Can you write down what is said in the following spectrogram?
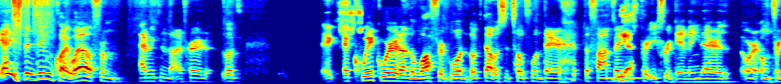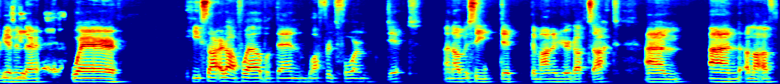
Yeah, he's been doing quite well from everything that I've heard. Look, a, a quick word on the Watford one. Look, that was a tough one there. The fan base yeah. is pretty forgiving there, or unforgiving yeah. there, where he started off well, but then Watford's form dipped, and obviously dipped the manager got sacked, um, and a lot of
